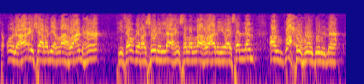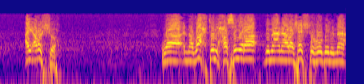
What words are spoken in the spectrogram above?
تقول عائشة رضي الله عنها في ثوب رسول الله صلى الله عليه وسلم أنضحه بالماء أي أرشه. ونضحت الحصير بمعنى رششته بالماء.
